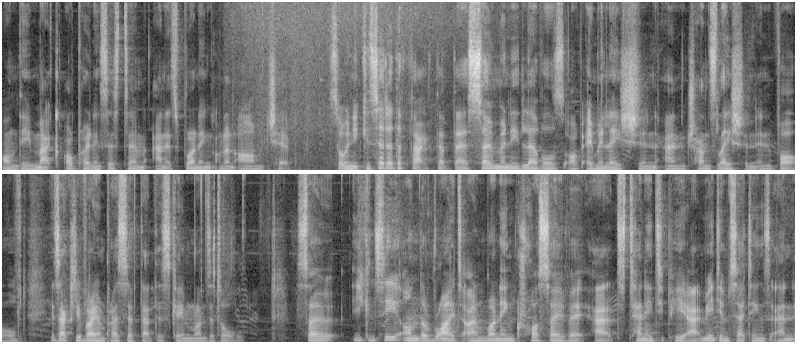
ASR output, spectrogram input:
on the Mac operating system, and it's running on an ARM chip. So when you consider the fact that there's so many levels of emulation and translation involved, it's actually very impressive that this game runs at all. So you can see on the right I'm running crossover at 1080p at medium settings and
